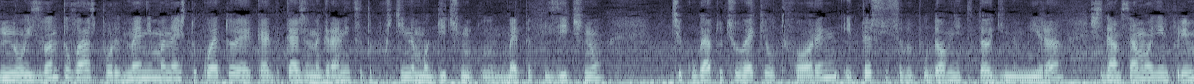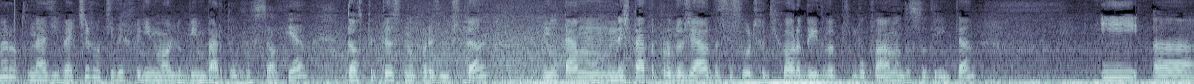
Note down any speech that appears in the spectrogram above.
Но извън това, според мен има нещо, което е, как да кажа, на границата почти на магичното, метафизично, че когато човек е отворен и търси себеподобните, той ги намира. Ще дам само един пример. От онази вечер отидах в един мой любим бар тук в София, доста късно през нощта, но там нещата продължават да се случват и хора да идват буквално до сутринта. И а,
